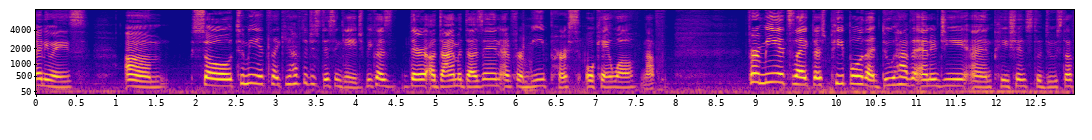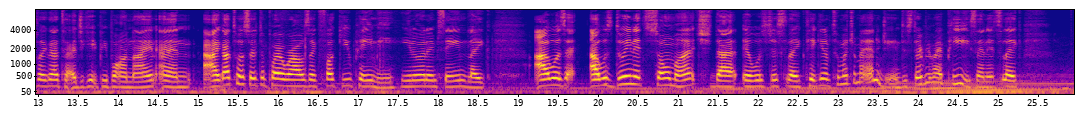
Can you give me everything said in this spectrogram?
Anyways, um, so to me, it's like you have to just disengage because they're a dime a dozen. And for me, person, okay, well, not. F- for me, it's like there's people that do have the energy and patience to do stuff like that to educate people online. And I got to a certain point where I was like, "Fuck you, pay me." You know what I'm saying? Like, I was I was doing it so much that it was just like taking up too much of my energy and disturbing my peace. And it's like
